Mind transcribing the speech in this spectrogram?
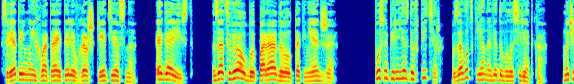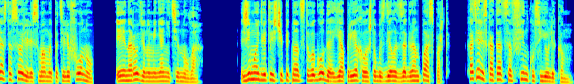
Света ему не хватает или в горшке тесно. Эгоист. Зацвел бы, порадовал, так нет же. После переезда в Питер в Заводск я наведывалась редко. Мы часто ссорились с мамой по телефону, и на родину меня не тянуло. Зимой 2015 года я приехала, чтобы сделать загранпаспорт. Хотели скататься в Финку с Юликом.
